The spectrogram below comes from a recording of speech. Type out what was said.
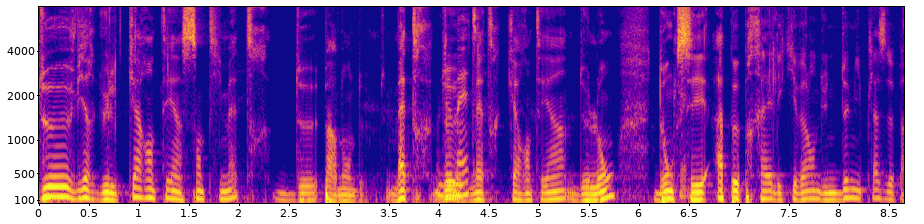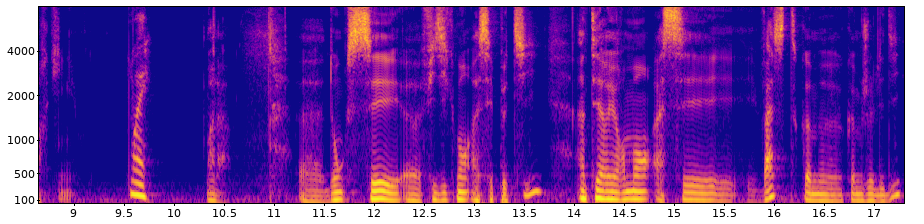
2,41 cm de, pardon, de mètres, De 2 mètres. mètres 41 de long. Donc, c'est à peu près l'équivalent d'une demi-place de parking. Ouais. Voilà. Euh, donc c'est euh, physiquement assez petit, intérieurement assez vaste, comme, euh, comme je l'ai dit,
